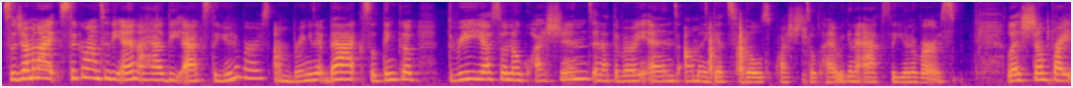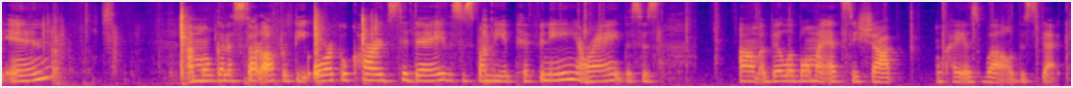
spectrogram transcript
So Gemini, stick around to the end. I have the Ask the Universe. I'm bringing it back. So think of three yes or no questions. And at the very end, I'm going to get to those questions. Okay. We're going to ask the universe. Let's jump right in. I'm going to start off with the oracle cards today. This is from the Epiphany. All right. This is um, available on my Etsy shop. Okay, as well, this deck.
